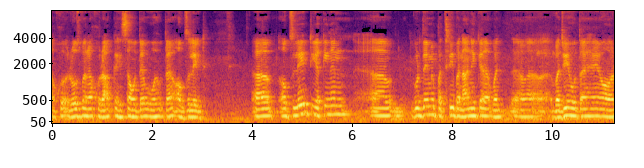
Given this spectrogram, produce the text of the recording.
रोज़मर्रा खुराक का हिस्सा होता है, वो होता है ऑक्जलेट ऑक्जलेट यकीनन गुर्दे में पथरी बनाने का वजह होता है और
